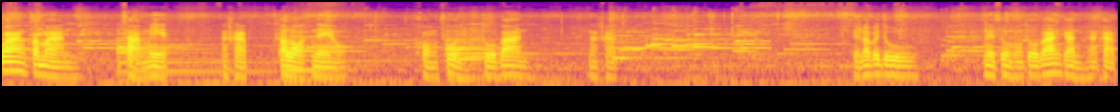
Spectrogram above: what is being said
กว้างประมาณ 3 เมตรนะครับ ตลอดแนวของส่วนตัวบ้านนะครับ เดี๋ยวเราไปดูในส่วนของตัวบ้านกันนะครับ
